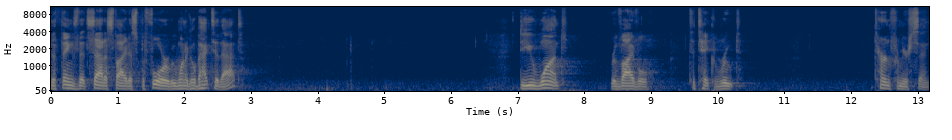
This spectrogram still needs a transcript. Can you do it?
the things that satisfied us before. We want to go back to that. Do you want revival to take root? Turn from your sin.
